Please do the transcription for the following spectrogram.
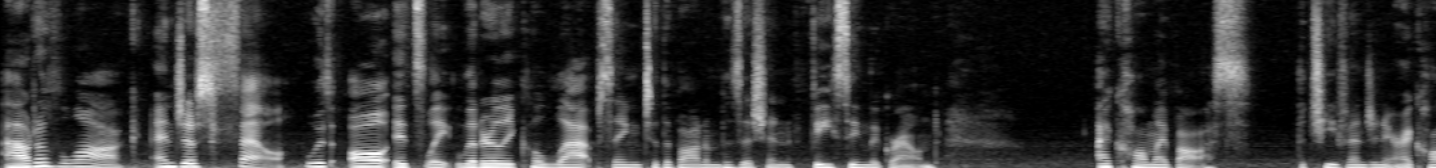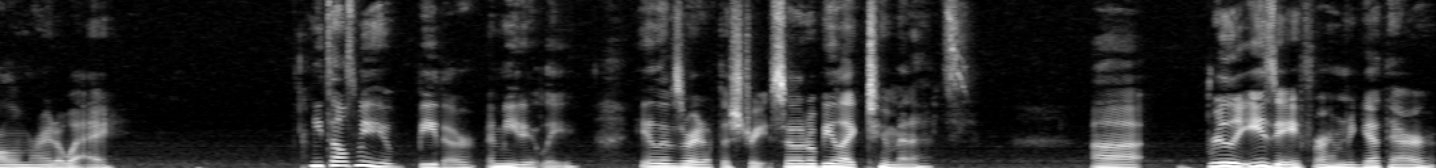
out of lock and just fell with all its weight literally collapsing to the bottom position, facing the ground. I call my boss, the chief engineer. I call him right away. He tells me he'll be there immediately. He lives right up the street, so it'll be like two minutes. Uh, really easy for him to get there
